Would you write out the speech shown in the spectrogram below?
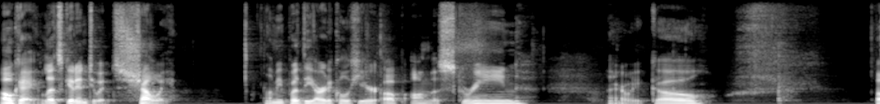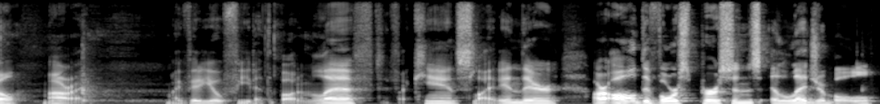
Okay, let's get into it, shall we? Let me put the article here up on the screen. There we go. Boom. All right. My video feed at the bottom left. If I can, slide in there. Are all divorced persons eligible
